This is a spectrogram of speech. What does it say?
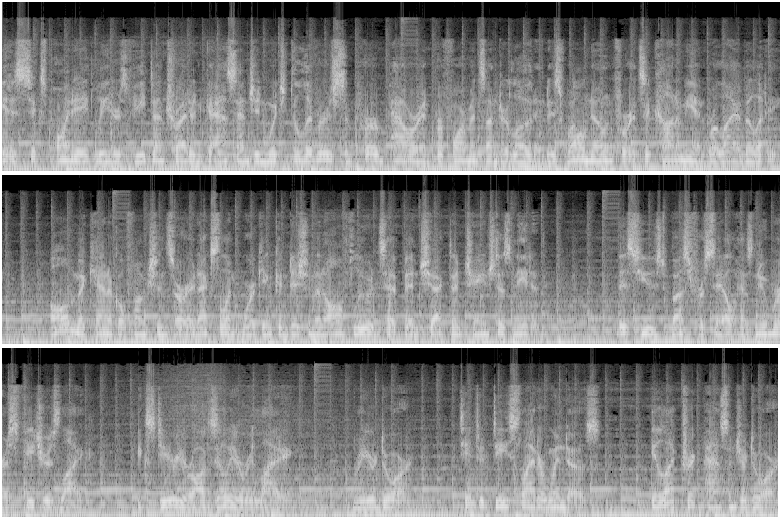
It is 6.8 liters V10 Triton gas engine which delivers superb power and performance under load and is well known for its economy and reliability. All mechanical functions are in excellent working condition and all fluids have been checked and changed as needed. This used bus for sale has numerous features like exterior auxiliary lighting, rear door, tinted T-slider windows, electric passenger door,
